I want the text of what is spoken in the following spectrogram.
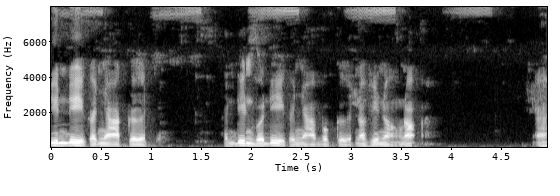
ดินดีกับหญ้าเกิดแผ่นดินบ่ดีกับหญ้าบ่เกิดเนาะพี่น้องเนาะอะ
